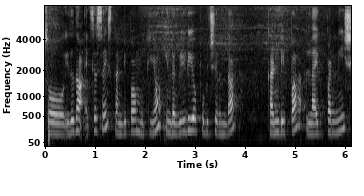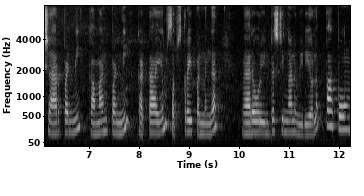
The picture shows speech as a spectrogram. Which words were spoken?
ஸோ இதுதான் எக்ஸசைஸ் கண்டிப்பாக முக்கியம். இந்த வீடியோ பிடிச்சிருந்தா கண்டிப்பாக லைக் பண்ணி ஷேர் பண்ணி கமெண்ட் பண்ணி கட்டாயம் சப்ஸ்கிரைப் பண்ணுங்கள் வேறு ஒரு இன்ட்ரெஸ்டிங்கான வீடியோவில் பார்ப்போம்.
